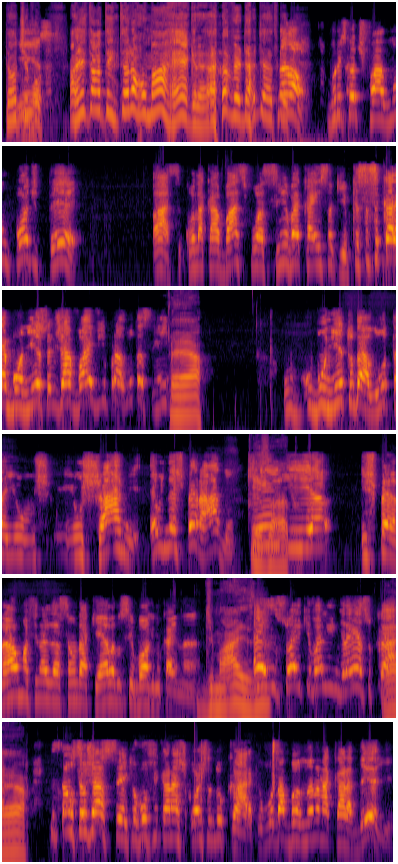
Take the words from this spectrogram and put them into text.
Então, tipo, Isso. a gente tava tentando arrumar a regra. A verdade é essa. Não, por isso que eu te falo, não pode ter. Ah, se- quando acabar, se for assim, vai cair isso aqui. Porque se esse cara é bom nisso, ele já vai vir pra luta assim. É, O, o bonito da luta e o, e o charme é o inesperado. Quem Exato. ia esperar uma finalização daquela do Cyborg no Kainan? demais, É né? isso aí que vale ingresso, cara. É, Então, se eu já sei que eu vou ficar nas costas do cara, que eu vou dar banana na cara dele,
